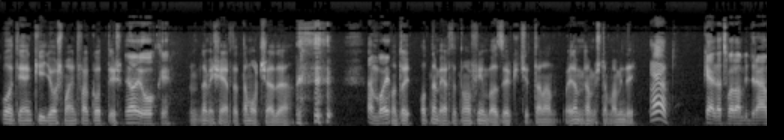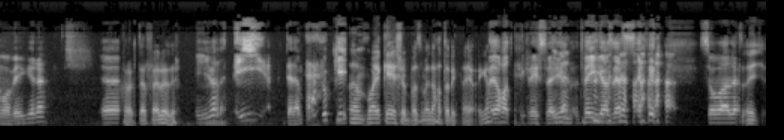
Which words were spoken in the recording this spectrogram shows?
Volt ilyen kígyós mindfuck ott is. Ja, jó, oké. Nem- Nem is értettem ott se, de Nem baj. ott, hogy ott nem értettem a filmbe azért kicsit talán. Vagy nem, nem is tudom, már mindegy. Hát, kellett valami dráma a végére. Uh, Karakterfejlődés? így van. Így, de nem ki. Nem, majd később az majd a hatodiknál igen? Vagy a hatodik részre, igen. Igen. Ott végig az lesz. szóval Így,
